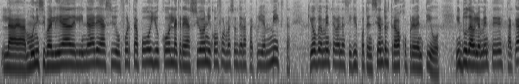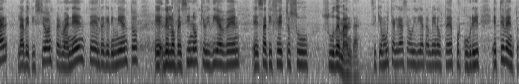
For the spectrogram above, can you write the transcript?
la municipalidad de Linares ha sido un fuerte apoyo con la creación y conformación de las patrullas mixtas que obviamente van a seguir potenciando el trabajo preventivo. Indudablemente destacar la petición permanente, el requerimiento de los vecinos que hoy día ven eh, satisfecho su, su demanda. Así que muchas gracias hoy día también a ustedes por cubrir este evento.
